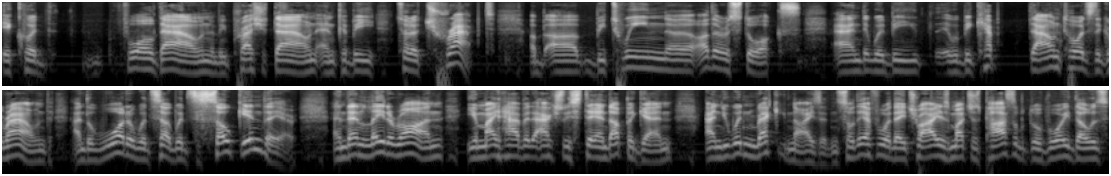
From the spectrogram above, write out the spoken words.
it could fall down and be pressured down and could be sort of trapped uh, uh between uh, other stalks and it would be it would be kept down towards the ground, and the water would so, would soak in there, and then later on you might have it actually stand up again, and you wouldn't recognize it. And so therefore they try as much as possible to avoid those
